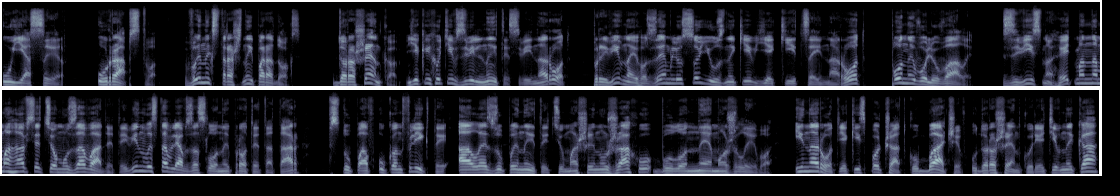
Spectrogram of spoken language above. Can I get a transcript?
у ясир, у рабство. Виник страшний парадокс. Дорошенко, який хотів звільнити свій народ, привів на його землю союзників, які цей народ поневолювали. Звісно, гетьман намагався цьому завадити. Він виставляв заслони проти татар, вступав у конфлікти, але зупинити цю машину жаху було неможливо. І народ, який спочатку бачив у Дорошенку рятівника,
